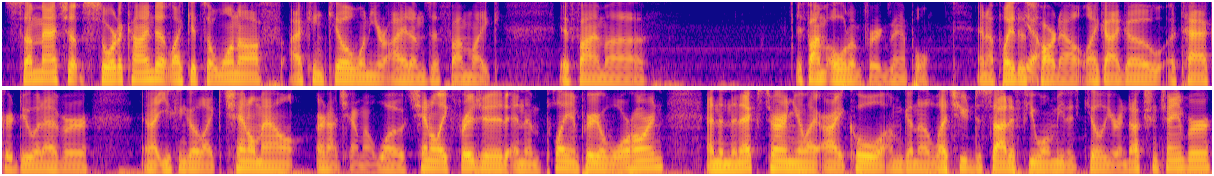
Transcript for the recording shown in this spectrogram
some matchups, sort of, kind of like it's a one off. I can kill one of your items if I'm like, if I'm uh, if I'm Oldhim, for example, and I play this Yeah. card out, like I go attack or do whatever, and I, you can go like Channel Mount or not Channel Mount, whoa, Channel Lake Frigid, and then play Imperial Warhorn, and then the next turn you're like, all right, cool, I'm gonna let you decide if you want me to kill your induction chamber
